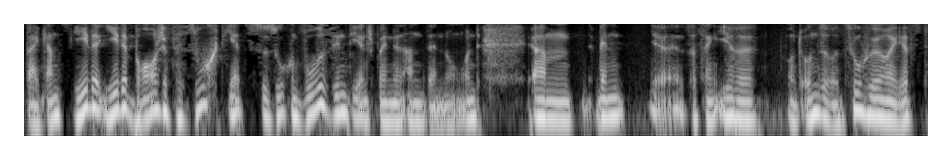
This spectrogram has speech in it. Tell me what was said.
bei ganz jede jede Branche versucht jetzt zu suchen, wo sind die entsprechenden Anwendungen. Und ähm, wenn äh, sozusagen ihre und unsere Zuhörer jetzt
